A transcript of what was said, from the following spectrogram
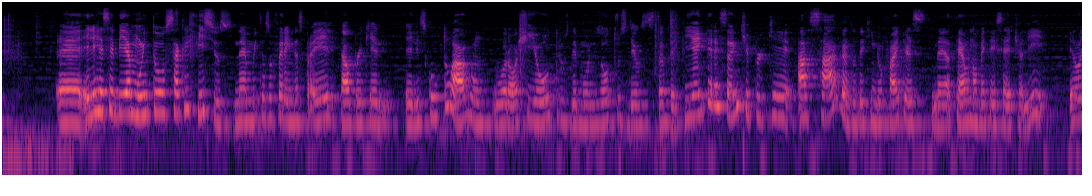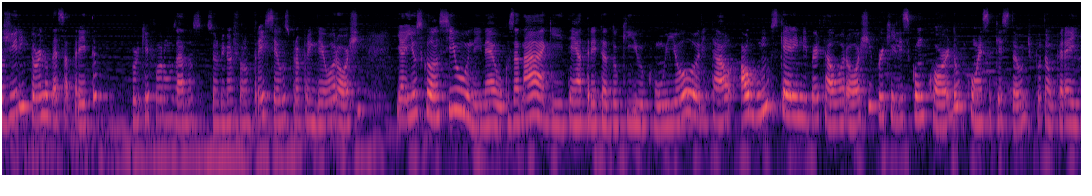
é, ele recebia muitos sacrifícios, né, muitas oferendas para ele e tal, porque eles cultuavam o Orochi e outros demônios, outros deuses também. E é interessante porque a saga do The King of Fighters, né, até o 97 ali, ela gira em torno dessa treta, porque foram usados, se não me engano, foram três selos para prender o Orochi. E aí os clãs se unem, né? O Kusanagi, tem a treta do Kyo com o Iori e tal. Alguns querem libertar o Orochi porque eles concordam com essa questão, tipo, não, peraí,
